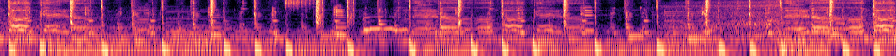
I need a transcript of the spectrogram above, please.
ਦਾ ਕਹਿਣਾ ਨੈਣਾ ਦਾ ਕਹਿਣਾ ਨੈਣਾ ਦਾ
